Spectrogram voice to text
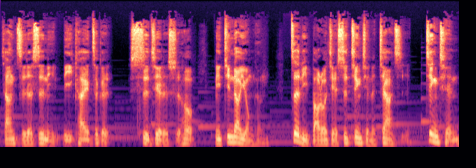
常常指的是你离开这个世界的时候，你进到永恒。这里保罗解释金钱的价值，金钱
